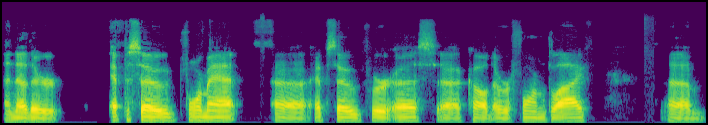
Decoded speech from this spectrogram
another episode format uh, episode for us uh, called A Reformed Life. Um,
